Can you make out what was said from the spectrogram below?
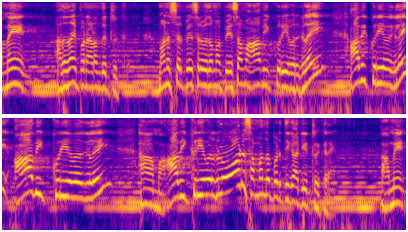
ஆமேன். அதுதான் இப்போ நடந்துட்டுருக்கு. மனுஷர் பேசுகிற விதமாக பேசாமல் ஆவிக்குரியவர்களை ஆவிக்குரியவைகளை ஆவிக்குரியவர்களை ஆமாம் ஆவிக்குரியவர்களோடு சம்பந்தப்படுத்தி காட்டிகிட்டு இருக்கிறேன் ஆமேன்.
